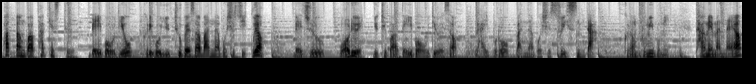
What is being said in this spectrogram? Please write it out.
팟빵과 팟캐스트 네이버 오디오 그리고 유튜브에서 만나보실 수 있고요 매주 월요일 유튜브와 네이버 오디오에서 라이브로 만나보실 수 있습니다 그럼 부미부미 다음에 만나요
